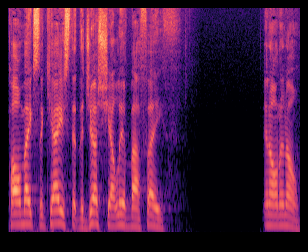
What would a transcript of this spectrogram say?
Paul makes the case that the just shall live by faith, and on and on.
